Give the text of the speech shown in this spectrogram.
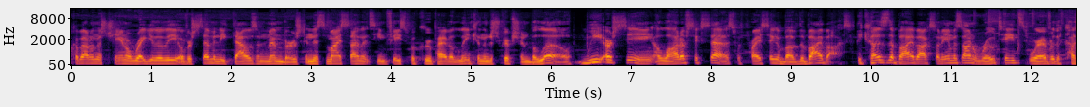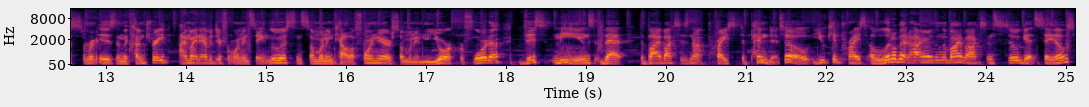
talk about on this channel regularly, over 70,000 members in this My Silent Team Facebook group, I have a link in the description below. We are seeing a lot of success with pricing above the buy box. Because the buy box on Amazon rotates wherever the customer is in the country, I might have a different one in St. Louis than someone in California or someone in New York or Florida. This means that the buy box is not price dependent. So you can price a little bit higher than the buy box and still get sales.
